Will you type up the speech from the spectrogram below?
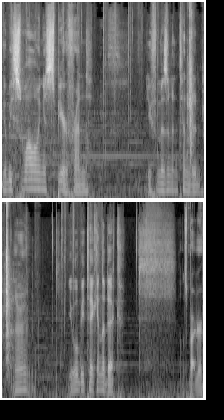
You'll be swallowing a spear, friend. Euphemism intended. Alright. You will be taking the dick. Let's barter.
